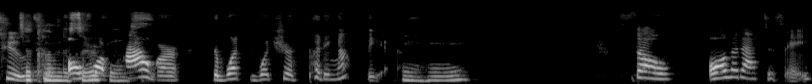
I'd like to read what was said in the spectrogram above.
to, to, to overpower the what what you're putting out there. Mm-hmm. So all of that to say,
